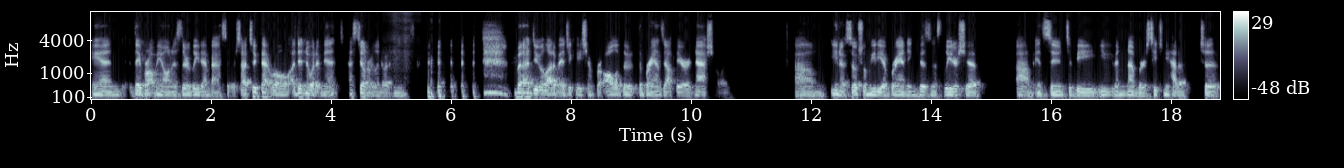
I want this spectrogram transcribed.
And they brought me on as their lead ambassador. So I took that role. I didn't know what it meant. I still don't really know what it means. but I do a lot of education for all of the, the brands out there nationally. Um, you know, social media, branding, business leadership, um, and soon to be even numbers, teaching you how to, to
